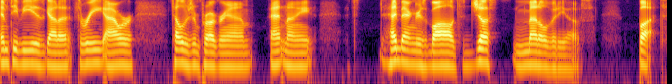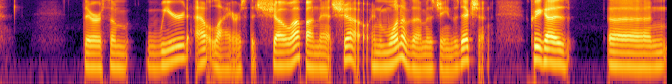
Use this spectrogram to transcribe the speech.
MTV has got a three hour television program at night. It's Headbangers Ball. It's just metal videos. But there are some weird outliers that show up on that show. And one of them is Jane's Addiction. Because uh, n-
